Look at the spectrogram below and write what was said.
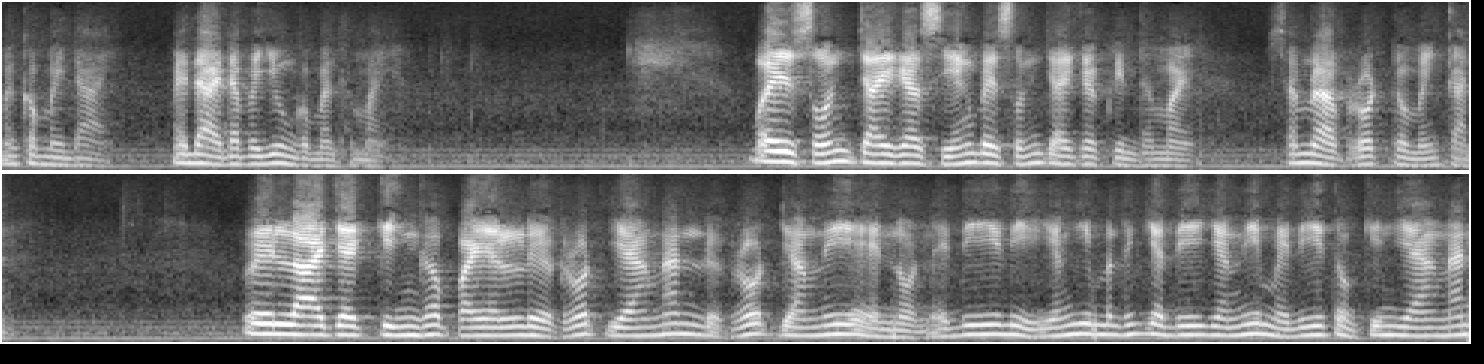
มันก็ไม่ได้ ไม่ได้ถ้าไปยุ่งกับมันทำไมไปสนใจกับเสียงไปสนใจกับกลิ่นทำไมสำหรับรสก็เหมือนกัน เวลาจะกินเข้าไปเลือกรสอย่างนั้นเลือกรสอย่างนี้ไอ้หนนไอ้ดีนี่ อย่างนี้มันถึงจะดีอย่างนี้ไม่ดีต้องกินอย่างนั้น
